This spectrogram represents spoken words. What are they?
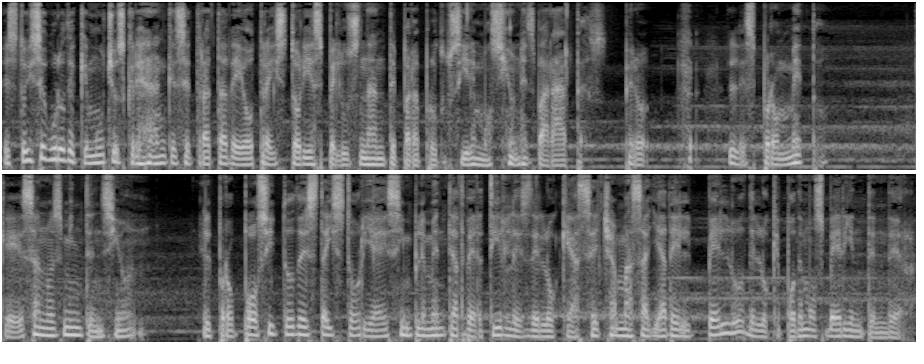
Estoy seguro de que muchos creerán que se trata de otra historia espeluznante para producir emociones baratas, pero les prometo que esa no es mi intención. El propósito de esta historia es simplemente advertirles de lo que acecha más allá del pelo de lo que podemos ver y entender.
